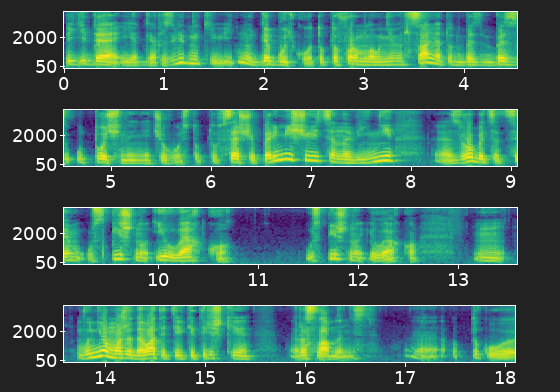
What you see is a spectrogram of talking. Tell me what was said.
Підійде як для розвідників, і ну, для будь-кого. Тобто формула універсальна, тут без, без уточнення чогось. Тобто все, що переміщується на війні, е, зробиться цим успішно і легко. Успішно і легко. Вуньо може давати тільки трішки розслабленість. Таку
